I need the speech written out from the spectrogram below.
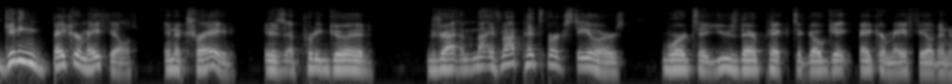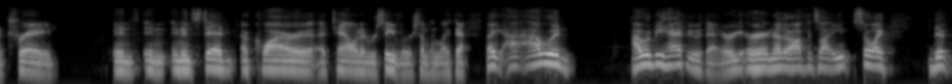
getting Baker Mayfield in a trade is a pretty good draft. If my Pittsburgh Steelers were to use their pick to go get Baker Mayfield in a trade and, and, and instead acquire a, talented receiver or something like that, like I, I would, I would be happy with that or, or another offense line. So like the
